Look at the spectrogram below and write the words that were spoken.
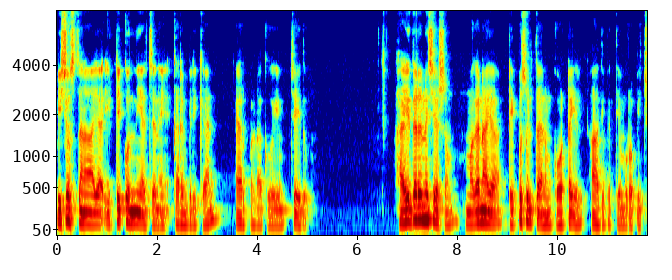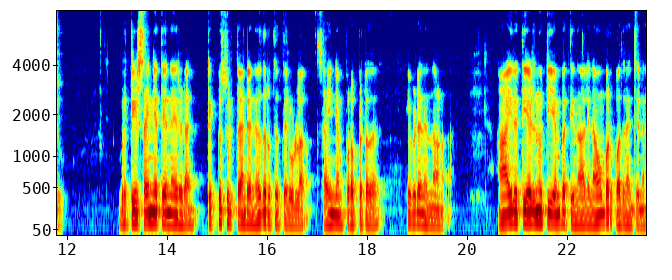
വിശ്വസ്തനായ ഇട്ടിക്കൊന്നി അച്ഛനെ കരം പിരിക്കാൻ ഏർപ്പാടാക്കുകയും ചെയ്തു. ഹൈദറിന് ശേഷം മകനായ ടിപ്പു സുൽത്താനും കോട്ടയിൽ ആധിപത്യം ഉറപ്പിച്ചു. ബ്രിട്ടീഷ് സൈന്യത്തെ നേരിടാൻ ടിപ്പു സുൽത്താന്റെ നേതൃത്വത്തിലുള്ള സൈന്യം പുറപ്പെട്ടത് ഇവിടെ നിന്നാണ്. ആയിരത്തി എഴുന്നൂറ്റി എൺപത്തി നാല് നവംബർ പതിനഞ്ചിന്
